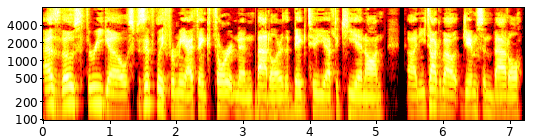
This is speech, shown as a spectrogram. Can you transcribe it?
as those three go, specifically for me, I think Thornton and Battle are the big two you have to key in on. Uh, and you talk about Jamison Battle.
